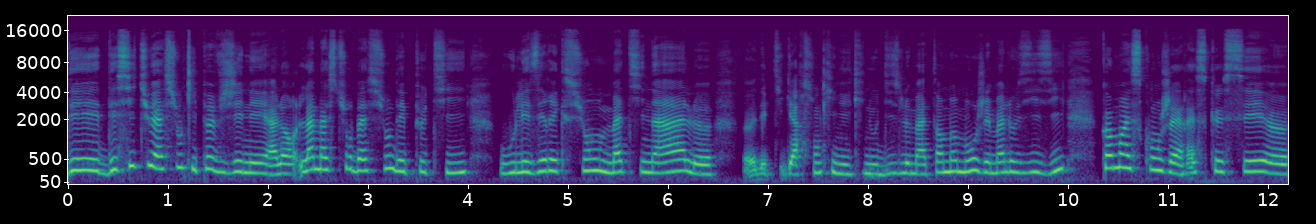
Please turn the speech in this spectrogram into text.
Des, situations qui peuvent gêner. Alors, la masturbation des petits ou les érections matinales, euh, des petits garçons qui, qui, nous disent le matin Maman, j'ai mal aux zizi. Comment est-ce qu'on gère? Est-ce que c'est. Euh,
